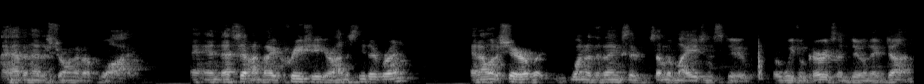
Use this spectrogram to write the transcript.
I haven't had a strong enough why. And that's it. I appreciate your honesty there, Brent. And I want to share one of the things that some of my agents do, or we've encouraged them to do, and they've done.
